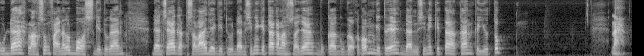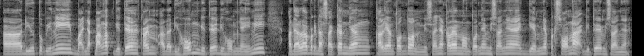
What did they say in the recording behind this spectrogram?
udah langsung final boss gitu kan dan saya agak kesel aja gitu dan sini kita akan langsung saja buka Google Chrome gitu ya dan sini kita akan ke YouTube Nah, uh, di YouTube ini banyak banget gitu ya. Kalian ada di home gitu ya. Di home-nya ini adalah berdasarkan yang kalian tonton. Misalnya kalian nontonnya misalnya gamenya Persona gitu ya misalnya.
